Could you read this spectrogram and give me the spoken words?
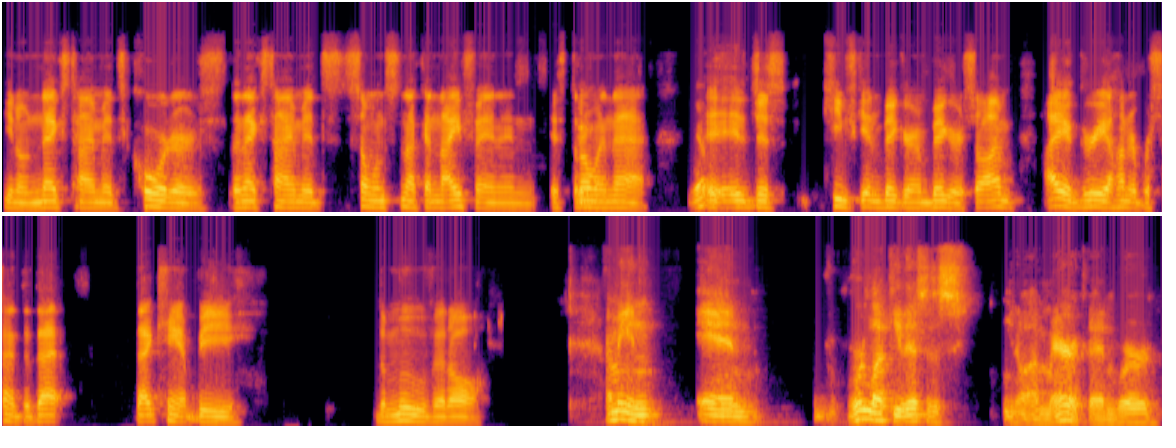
You know, next time it's quarters. The next time it's someone snuck a knife in and is throwing that. Yep. It, it just keeps getting bigger and bigger. So I'm I agree 100% that that that can't be the move at all. I mean, and we're lucky this is you know America, and we're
